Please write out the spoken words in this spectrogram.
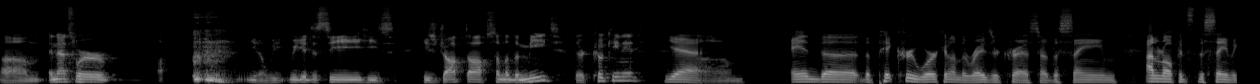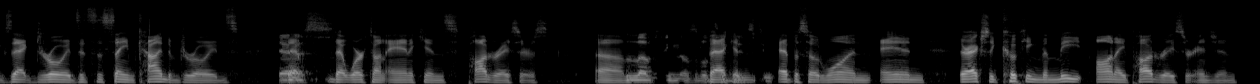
Um, and that's where you know we, we get to see he's he's dropped off some of the meat. They're cooking it. Yeah, Um, and the the pit crew working on the Razor Crest are the same. I don't know if it's the same exact droids. It's the same kind of droids yes, that that worked on Anakin's pod racers. Um, love seeing those little back in too. episode one, and they're actually cooking the meat on a pod racer engine.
